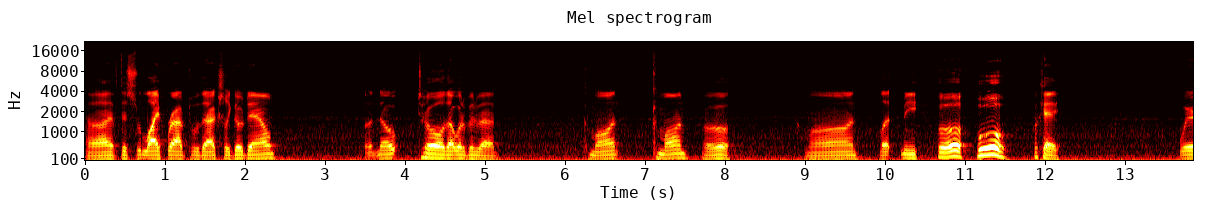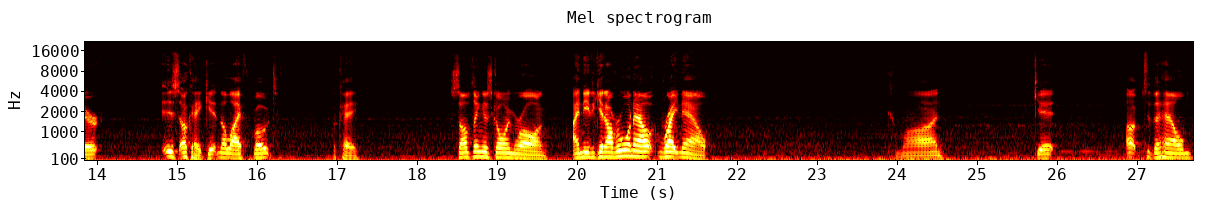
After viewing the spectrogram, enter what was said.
Uh, if this life raft would actually go down. Uh, nope. Oh, that would have been bad. Come on. Come on. Oh. Come on. Let me. Oh. Oh. Okay. Where is. Okay, get in the lifeboat. Okay. Something is going wrong. I need to get everyone out right now. Come on. Get up to the helm.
